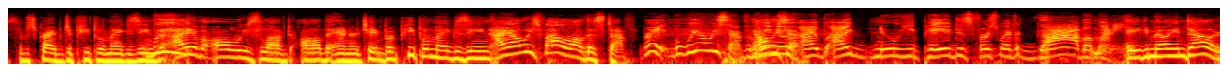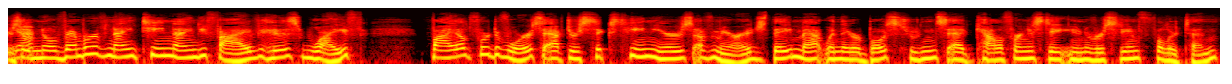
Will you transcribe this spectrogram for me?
subscribed to People Magazine, but I have always loved all the entertainment. But People Magazine, I always follow all this stuff. Right, but we always have. And Always we knew, have. I, I knew he paid his first wife a gob of money. $80 million. Yep. In November of 1995, his wife filed for divorce after 16 years of marriage. They met when they were both students at California State University in Fullerton.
